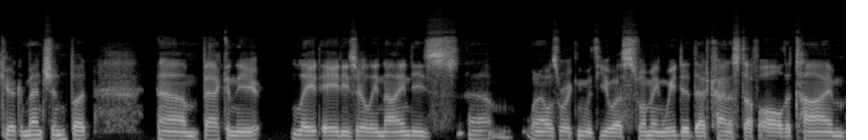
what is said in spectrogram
care to mention. But um, back in the late 80s, early 90s, um, when I was working with U.S. Swimming, we did that kind of stuff all the time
